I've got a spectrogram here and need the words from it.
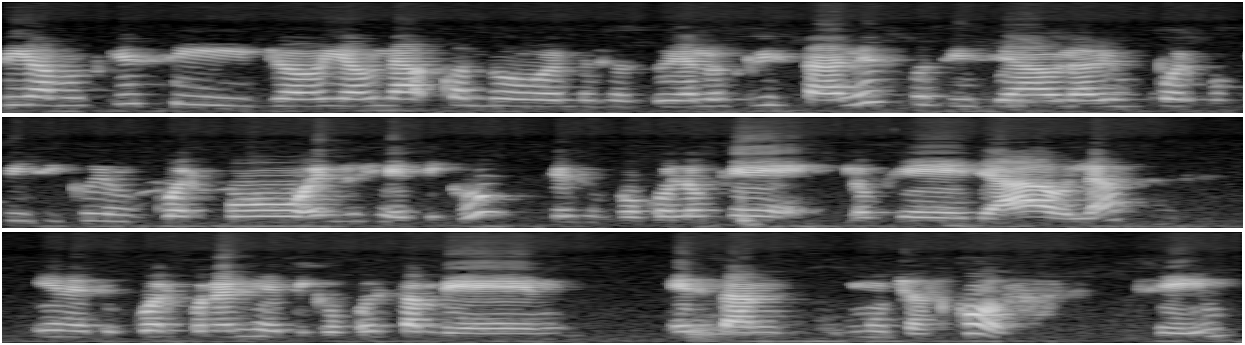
digamos que sí, yo había hablado, cuando empecé a estudiar los cristales, pues sí se habla de un cuerpo físico y un cuerpo energético, que es un poco lo que, lo que ella habla, y en ese cuerpo energético pues también están muchas cosas, ¿sí?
